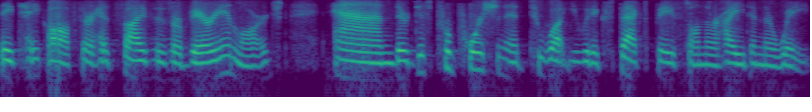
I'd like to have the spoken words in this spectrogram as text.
they take off. Their head sizes are very enlarged, and they're disproportionate to what you would expect based on their height and their weight.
